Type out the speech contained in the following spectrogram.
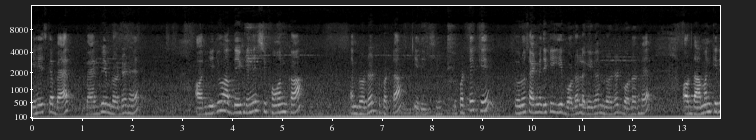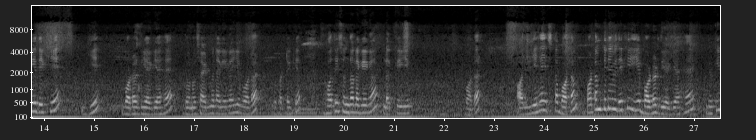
यह है इसका बैग बैग भी एम्ब्रॉयडर्ड है। और ये जो आप देख रहे हैं शिफॉन का एम्ब्रॉयडर्ड दुपट्टा, ये देखिए। दुपट्टे के दोनों साइड में देखिए ये बॉर्डर लगेगा, एम्ब्रॉयडर्ड बॉर्डर है। और दामन के लिए देखिए ये बॉर्डर दिया गया है। दोनों साइड में लगेगा ये बॉर्डर दुपट्टे के। बहुत ही सुंदर लगेगा, लग के ये बॉर्डर और ये है इसका बॉटम बॉटम के लिए भी देखिए, ये बॉर्डर दिया गया है, जो कि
